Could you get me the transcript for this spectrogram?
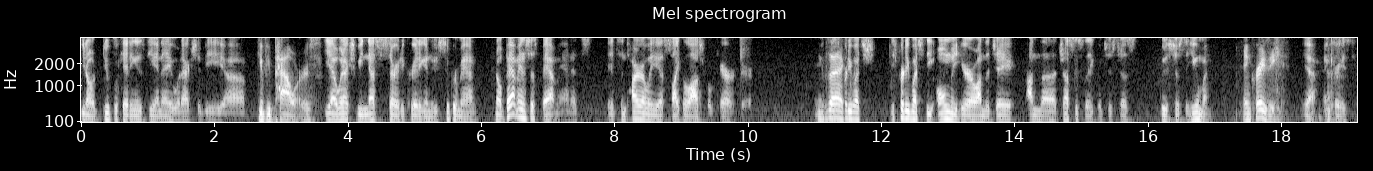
you know, duplicating his DNA would actually be, uh, Give you powers. yeah, would actually be necessary to creating a new Superman. No, Batman's just Batman. It's it's entirely a psychological character. Exactly. Pretty much, he's pretty much the only hero on the J on the Justice League, which is just who's just a human. and crazy. Yeah, and crazy.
